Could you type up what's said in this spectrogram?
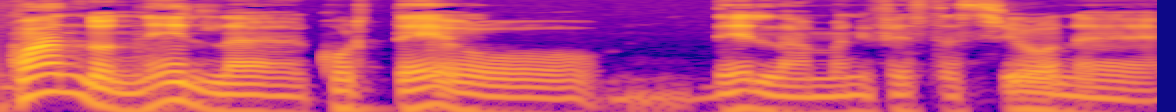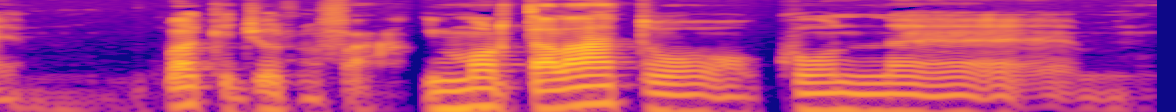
quando nel corteo della manifestazione qualche giorno fa, immortalato con... Eh,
